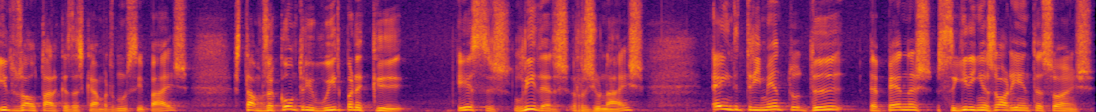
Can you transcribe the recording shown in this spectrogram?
e dos autarcas das câmaras municipais, estamos a contribuir para que esses líderes regionais em detrimento de apenas seguirem as orientações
